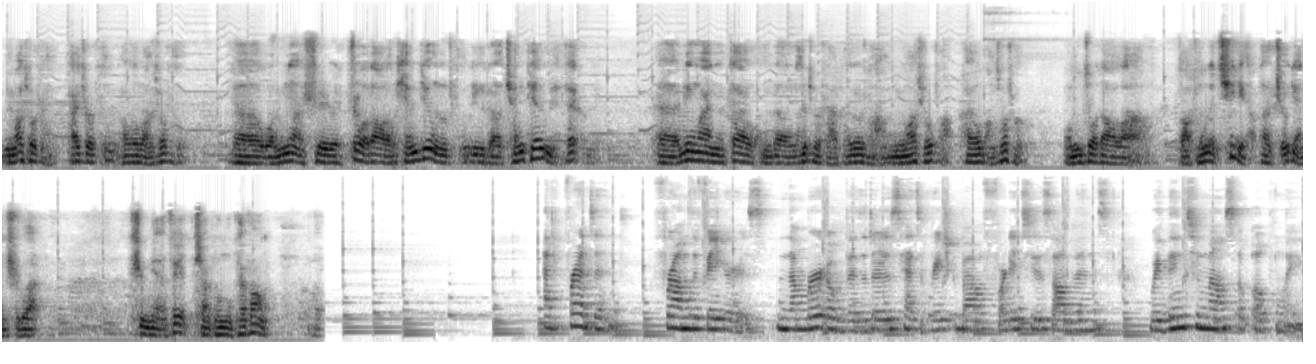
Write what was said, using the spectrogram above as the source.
羽毛球场、排球场和网球场。 呃，我们呢是做到了田径场地的全天免费。呃，另外呢，在我们的篮球场、排球场、羽毛球场还有网球场，我们做到了早晨的七点到九点时段是免费向公众开放的。At present, from the figures, the number of visitors has reached about 42,000 within two months of opening.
